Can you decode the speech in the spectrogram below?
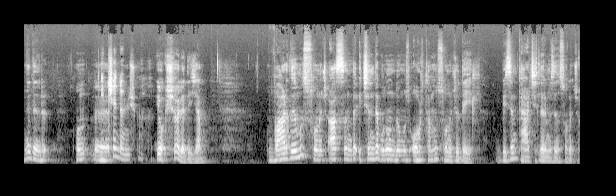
Ne denir? On, e, İçe dönüşme. Yok şöyle diyeceğim. Vardığımız sonuç aslında içinde bulunduğumuz ortamın sonucu değil. Bizim tercihlerimizin sonucu.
